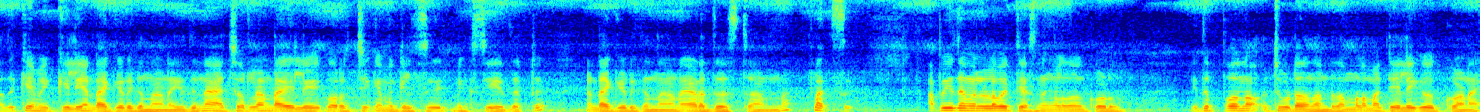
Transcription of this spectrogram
അത് കെമിക്കലി ഉണ്ടാക്കിയെടുക്കുന്നതാണ്. ഇത് നാച്ചുറൽ ഉണ്ടായില്ലേ കുറച്ച് കെമിക്കൽസ് മിക്സ് ചെയ്തിട്ട് ഉണ്ടാക്കിയെടുക്കുന്നതാണ് ഇടതുവശത്താണെന്ന ഫ്ലക്സ് അപ്പോൾ ഇത് തമ്മിലുള്ള വ്യത്യാസം നിങ്ങൾ നോക്കോളൂ. ഇതിപ്പോൾ ചൂടാകുന്നുണ്ട് നമ്മൾ മറ്റേലേക്ക് വെക്കുവാണേ.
